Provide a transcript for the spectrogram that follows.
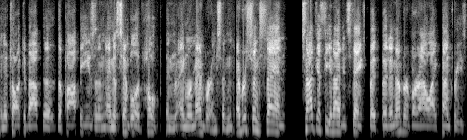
and it talked about the the poppies and, and a symbol of hope and, and remembrance. And ever since then, it's not just the United States, but but a number of our allied countries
